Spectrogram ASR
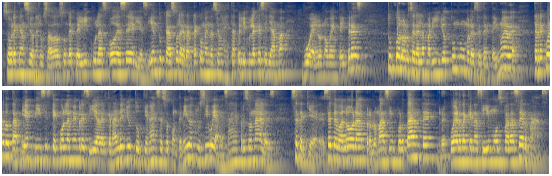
sobre canciones, los sábados son de películas o de series. Y en tu caso la gran recomendación es esta película que se llama Vuelo 93. Tu color será el amarillo, tu número es 79. Te recuerdo también, Pisces, que con la membresía del canal de YouTube tienes acceso a contenido exclusivo y a mensajes personales. Se te quiere, se te valora, pero lo más importante, recuerda que nacimos para ser más.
